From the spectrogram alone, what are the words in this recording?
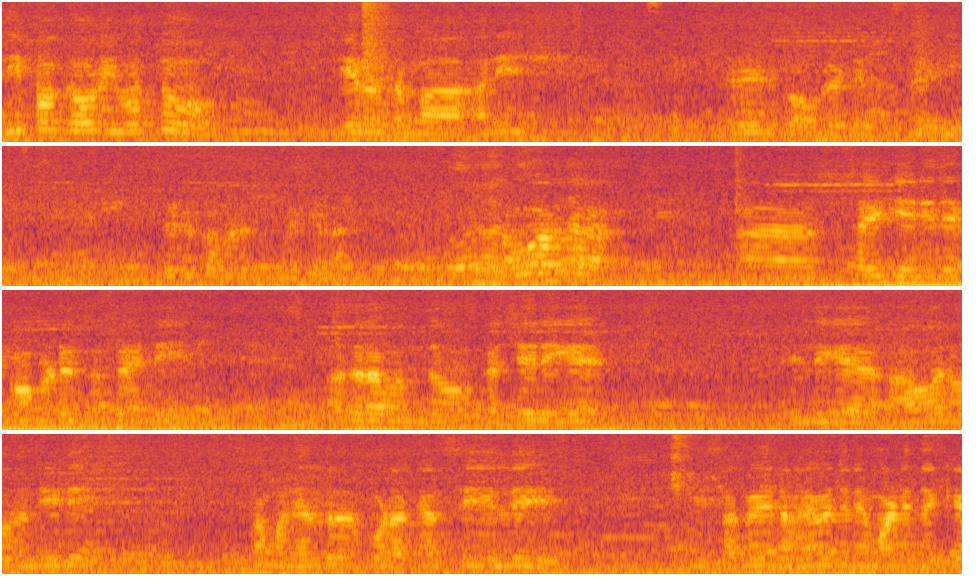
ದೀಪಕ್ ಅವರು ಇವತ್ತು ಏನು ನಮ್ಮ Anish credit cooperative society credit cooperative society ಅಲ್ಲ? ಸೊಸೈಟಿ ಏನಿದೆ ಕೋಆಪರೇಟಿವ್ ಸೊಸೈಟಿ ಅದರ ಒಂದು ಕಚೇರಿಗೆ ಇಲ್ಲಿಗೆ ಆಹ್ವಾನವನ್ನು ನೀಡಿ ನಮ್ಮನ್ನೆಲ್ಲರನ್ನು ಕೂಡ ಕರೆಸಿ ಇಲ್ಲಿ ಈ ಸಭೆಯನ್ನು ಆಯೋಜನೆ ಮಾಡಿದ್ದಕ್ಕೆ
